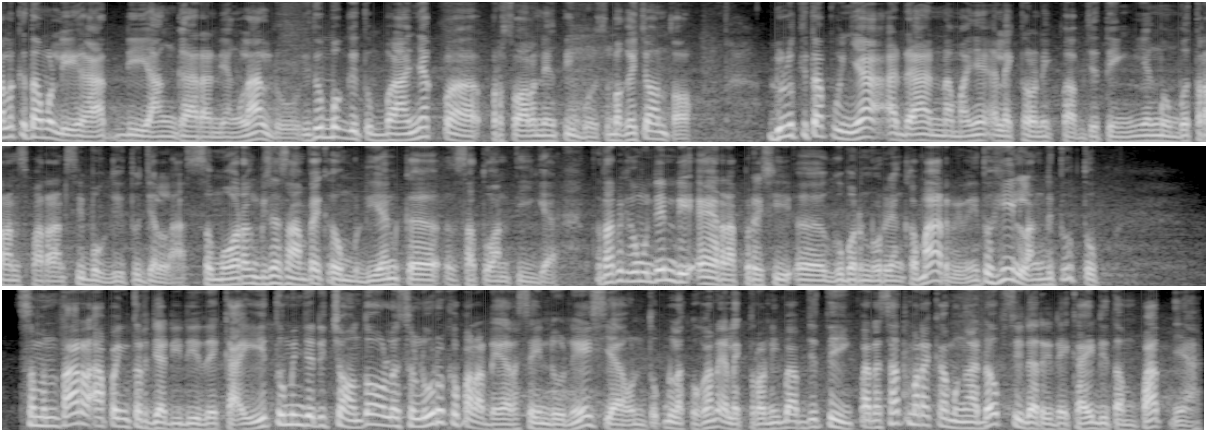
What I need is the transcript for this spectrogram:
kalau kita melihat di anggaran yang lalu itu begitu banyak persoalan yang timbul. Sebagai contoh, dulu kita punya ada namanya electronic budgeting yang membuat transparansi begitu jelas. Semua orang bisa sampai kemudian ke satuan tiga. Tetapi kemudian di era presi, uh, gubernur yang kemarin itu hilang, ditutup. Sementara apa yang terjadi di DKI itu menjadi contoh oleh seluruh kepala daerah se-Indonesia untuk melakukan electronic budgeting. Pada saat mereka mengadopsi dari DKI di tempatnya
